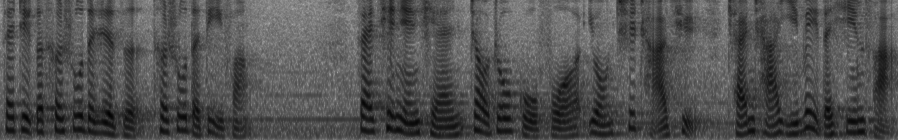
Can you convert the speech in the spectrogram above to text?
在这个特殊的日子、特殊的地方，在千年前，赵州古佛用吃茶去、禅茶一味的心法，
